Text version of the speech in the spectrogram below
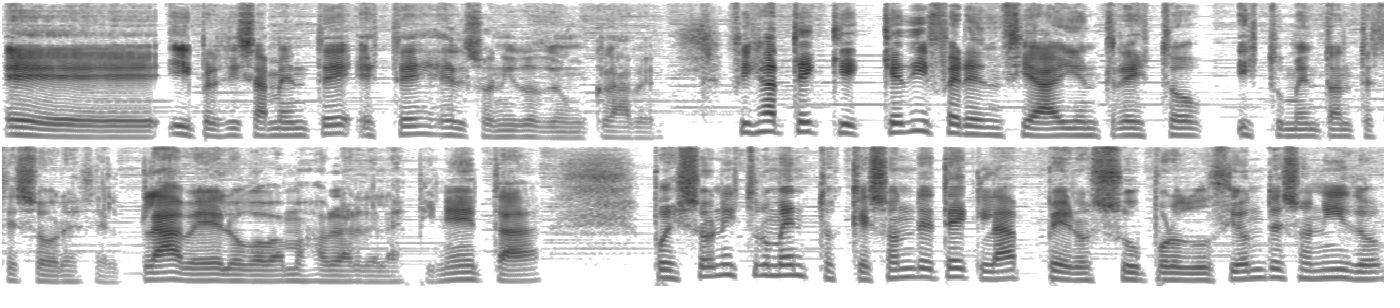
Eh, y precisamente este es el sonido de un clave. Fíjate que qué diferencia hay entre estos instrumentos antecesores del clave, luego vamos a hablar de la espineta Pues son instrumentos que son de tecla, pero su producción de sonido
